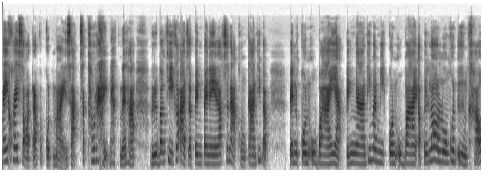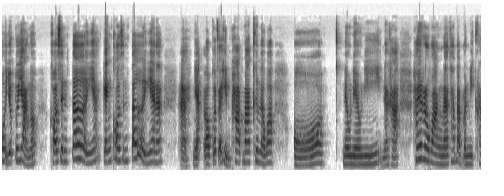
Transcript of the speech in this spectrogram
ไม่ค่อยสอดรับกับกฎหมายสักสักเท่าไหร่นักนะคะ หรือบางทีก็อาจจะเป็นไปในลักษณะของการที่แบบเป็นกลอุบายอะ่ะเป็นงานที่มันมีกลอุบายเอาไปล่อลวงคนอื่นเขายกตัวอย่างเนาะ call center อย่างเงี้ยแก๊ง call center อย่างเงี้ยนะอะเนี่ยเราก็จะเห็นภาพมากขึ้นแล้วว่า อ๋อแนวแนวนี้นะคะ ให้ระวังนะ ถ้าแบบมันมีใคร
